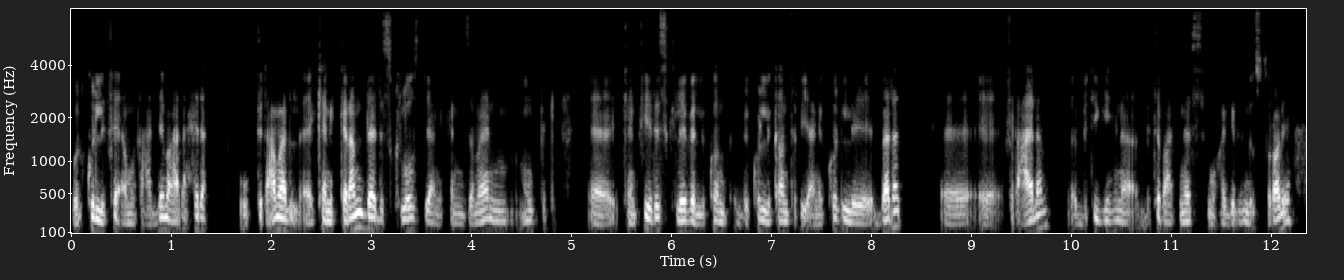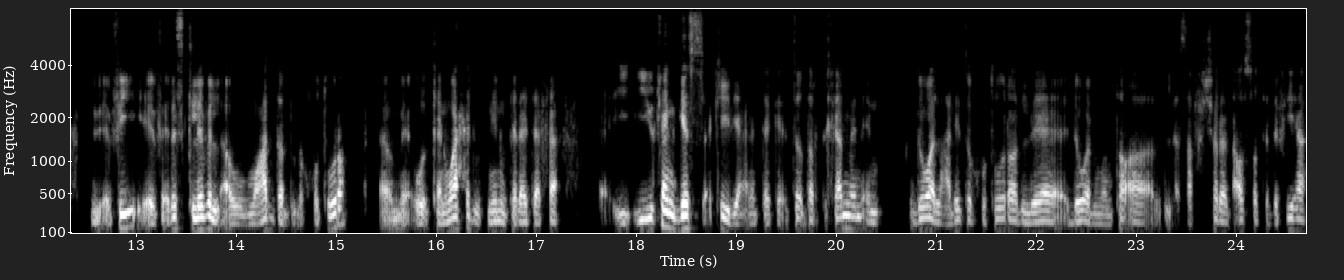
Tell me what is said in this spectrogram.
ولكل فئة متقدمة على حدة وبتتعمل كان الكلام ده disclosed يعني كان زمان ممكن آه، كان في risk level لكل country يعني كل بلد آه، في العالم بتيجي هنا بتبعت ناس مهاجرين لأستراليا. في risk level أو معدل خطورة كان واحد واثنين وثلاثة. you can guess أكيد يعني أنت تقدر تخمن إن دول عاليه الخطورة اللي دول المنطقة للأسف الشرق الأوسط اللي فيها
